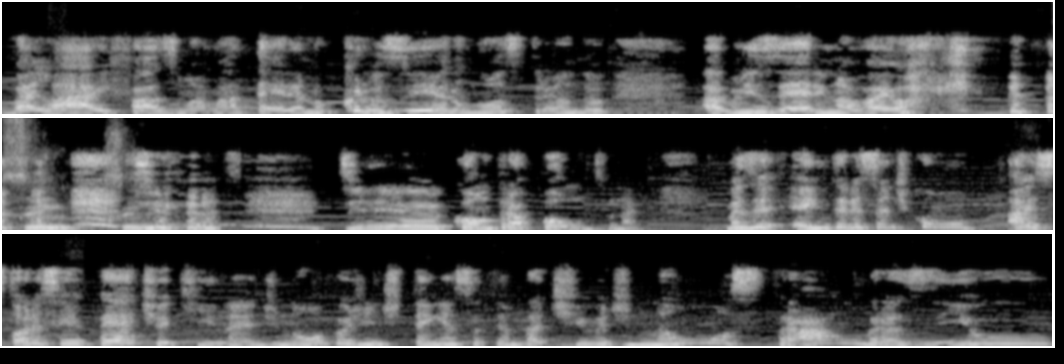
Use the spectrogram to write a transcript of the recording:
vai lá e faz uma matéria no Cruzeiro mostrando a miséria em Nova York. Sim, sim. de, de contraponto, né? Mas é, é interessante como a história se repete aqui, né? De novo a gente tem essa tentativa de não mostrar um Brasil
